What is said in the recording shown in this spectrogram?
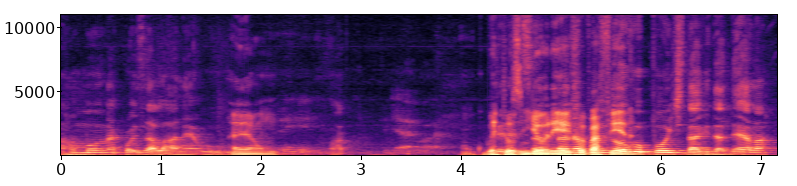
arrumou na coisa lá, né? O, É um, uma um cobertorzinho de Feira orelha e foi pra foi o feira. novo point da vida dela.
